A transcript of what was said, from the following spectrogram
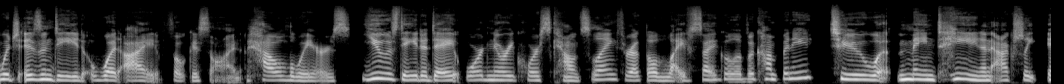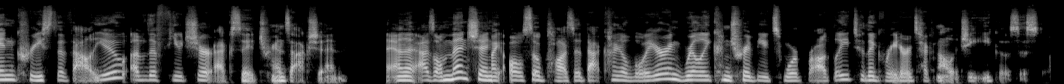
which is indeed what I focus on, how lawyers use day to day ordinary course counseling throughout the life cycle of a company to maintain and actually increase the value of the future exit transaction. And as I'll mention, I also posit that kind of lawyering really contributes more broadly to the greater technology ecosystem.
